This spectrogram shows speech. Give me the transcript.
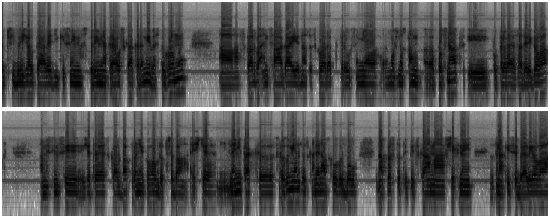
se přiblížil právě díky svým studiím na Královské akademii ve Stockholmu. A skladba Ensaga je jedna ze skladeb, kterou jsem měl možnost tam eh, poznat i poprvé zadirigovat. A myslím si, že to je skladba pro někoho, kdo třeba ještě není tak eh, srozuměn se skandinávskou hudbou, naprosto typická, má všechny znaky Sibeliova,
